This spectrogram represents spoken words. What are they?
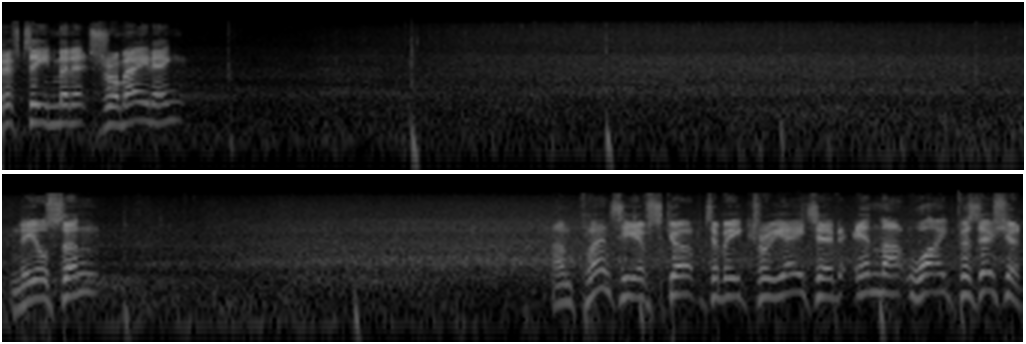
Fifteen minutes remaining. Nielsen. And plenty of scope to be creative in that wide position.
